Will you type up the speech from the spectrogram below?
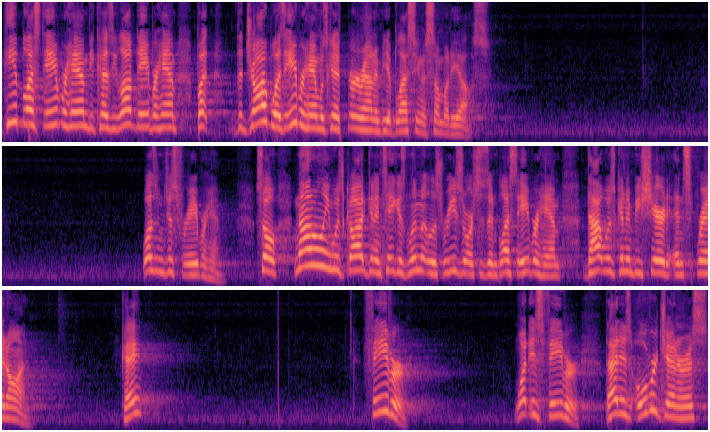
He blessed Abraham because he loved Abraham, but the job was Abraham was going to turn around and be a blessing to somebody else. Wasn't just for Abraham. So, not only was God going to take his limitless resources and bless Abraham, that was going to be shared and spread on. Okay? Favor. What is favor? That is overgenerous,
